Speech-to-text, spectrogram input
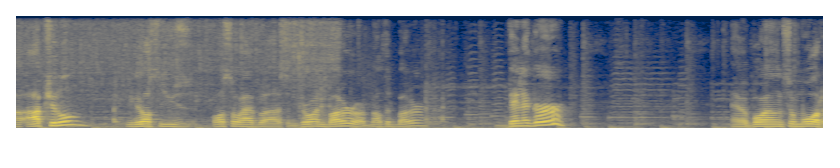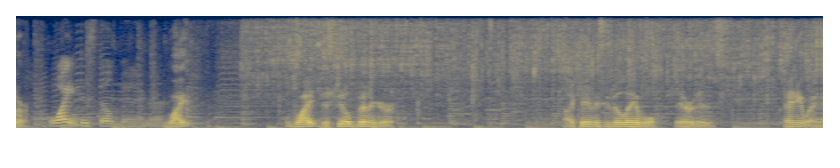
uh, optional. You could also use, also have uh, some drawn butter or melted butter. Vinegar. And we're boiling some water. White distilled vinegar. White, white distilled vinegar. I can't even see the label. There it is. Anyway,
